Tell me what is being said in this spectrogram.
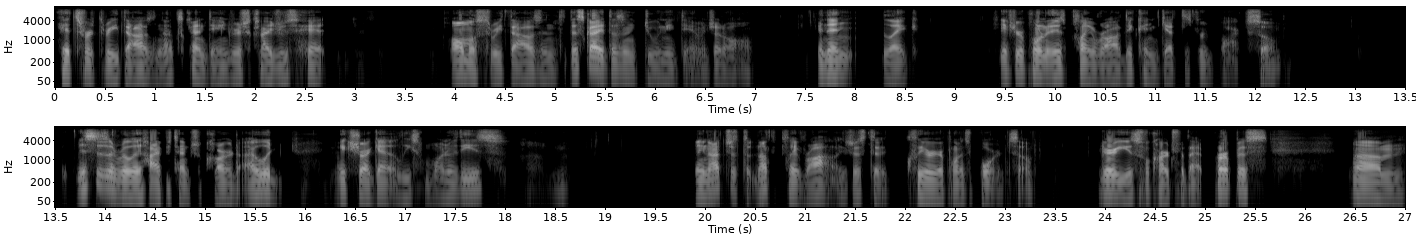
hits for 3,000. That's kind of dangerous. Kaiju's hit almost 3,000. This guy doesn't do any damage at all. And then, like, if your opponent is playing Ra, they can get this card back. So this is a really high potential card. I would make sure I get at least one of these. Um, like not just to, not to play Ra, like just to clear your opponent's board. So very useful card for that purpose. Um,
